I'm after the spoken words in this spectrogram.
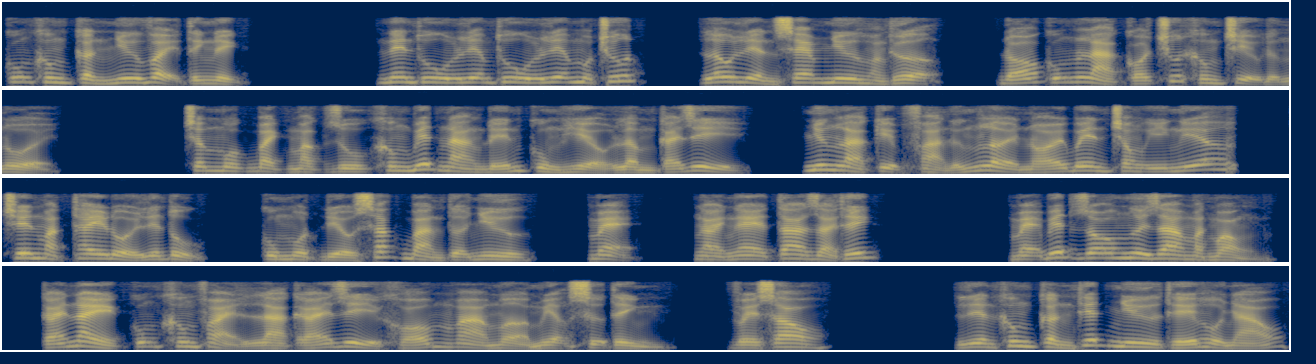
cũng không cần như vậy tinh lịch. Nên thu liễm thu liễm một chút, lâu liền xem như hoàng thượng, đó cũng là có chút không chịu được nổi. Trầm Mục Bạch mặc dù không biết nàng đến cùng hiểu lầm cái gì, nhưng là kịp phản ứng lời nói bên trong ý nghĩa, trên mặt thay đổi liên tục, cùng một điều sắc bản tựa như, mẹ, ngài nghe ta giải thích. Mẹ biết rõ ngươi ra mặt mỏng, cái này cũng không phải là cái gì khó mà mở miệng sự tình, về sau. Liền không cần thiết như thế hồ nháo.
